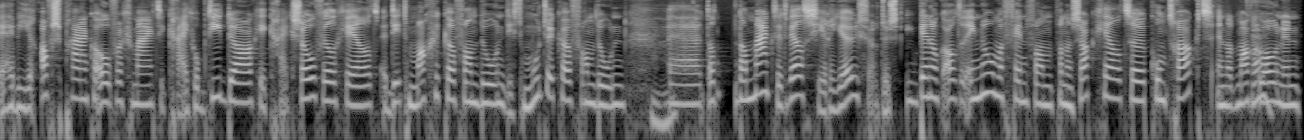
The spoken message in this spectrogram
We hebben hier afspraken over gemaakt. Ik krijg op die dag, ik krijg zoveel geld. Eh, Dit mag ik ervan doen, dit moet ik ervan doen. Mhm. Eh, dat, dan maakt het wel serieuzer. Dus ik ben ook altijd een enorme fan van, van een zakgeldcontract. en dat mag Oh. gewoon een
